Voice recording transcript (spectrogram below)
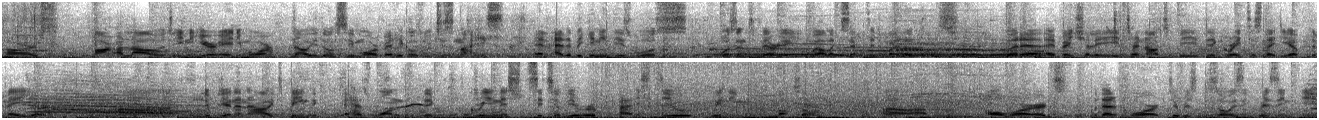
cars are allowed in here anymore. Now you don't see more vehicles, which is nice. And at the beginning this was, wasn't very well accepted by locals, but uh, eventually it turned out to be the greatest idea of the mayor. Uh, Ljubljana now it's being the, has won the greenest city of Europe and is still winning lots of um, but therefore tourism is always increasing in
